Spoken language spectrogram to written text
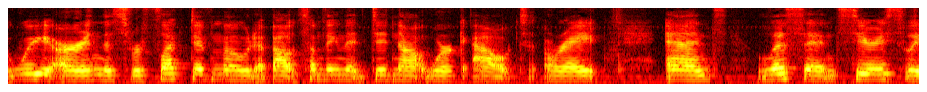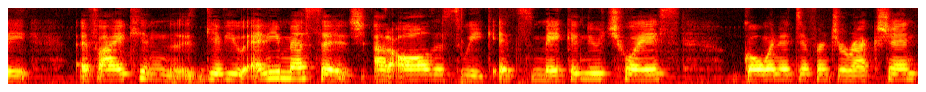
we are in this reflective mode about something that did not work out, all right? And listen, seriously, if I can give you any message at all this week, it's make a new choice, go in a different direction,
